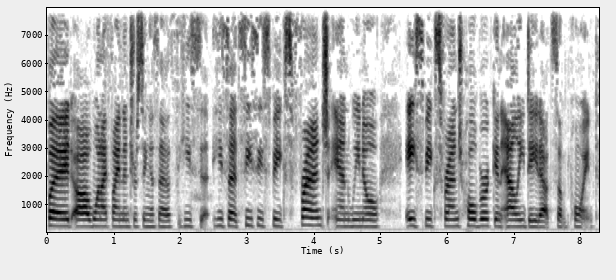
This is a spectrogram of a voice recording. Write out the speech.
but uh, one I find interesting is that he said, he said Cece speaks French, and we know A speaks French. Holbrook and Ali date at some point.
